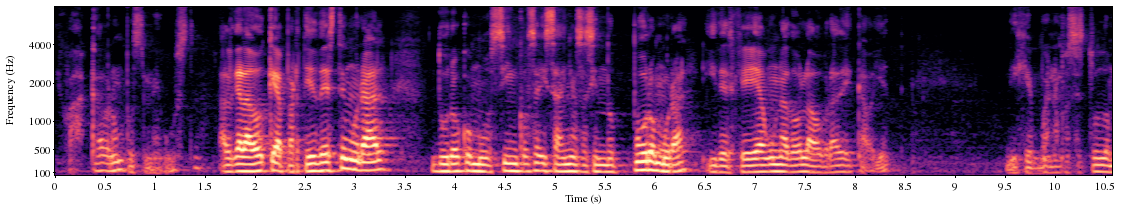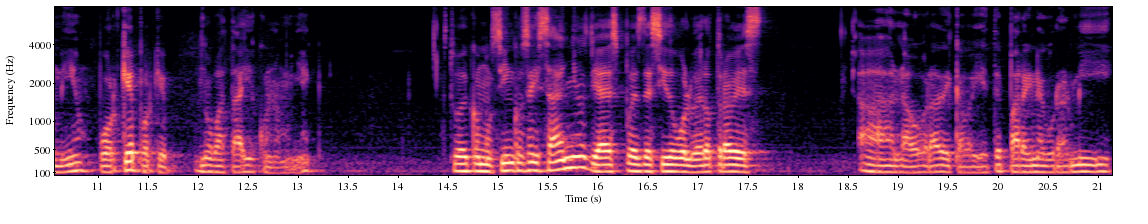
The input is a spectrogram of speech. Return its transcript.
Dijo, ah, cabrón, pues me gusta. Al grado que a partir de este mural duró como 5 o 6 años haciendo puro mural y dejé a una la obra de Caballete dije, bueno, pues es lo mío. ¿Por qué? Porque no batallo con la muñeca. Estuve como 5 o 6 años, ya después decido volver otra vez a la obra de Caballete para inaugurar mi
